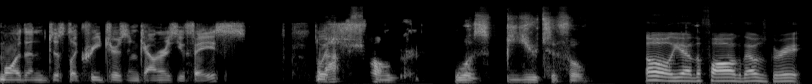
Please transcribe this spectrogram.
more than just the creatures encounters you face. That fog was beautiful. Oh yeah, the fog that was great.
